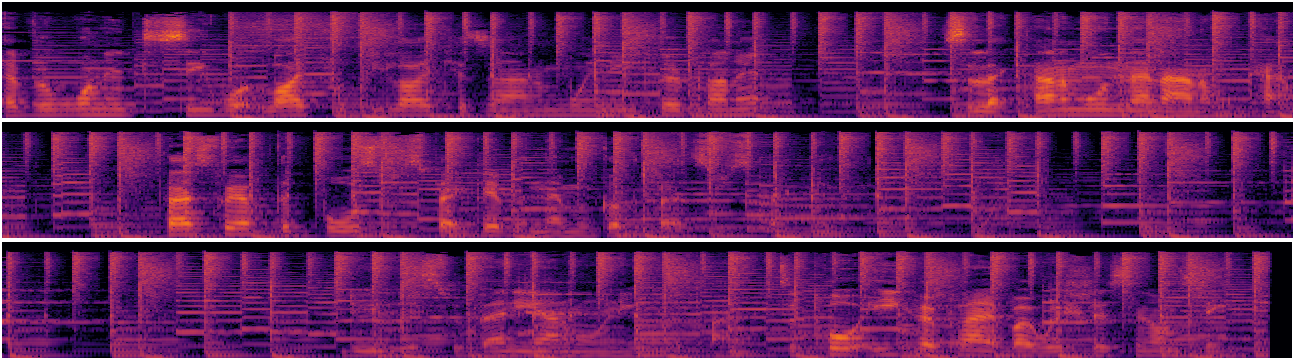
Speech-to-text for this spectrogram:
Ever wanted to see what life would be like as an animal in Ecoplanet? Select animal and then animal camp. First we have the boar's perspective and then we've got the bird's perspective. Do this with any animal in Eco Planet. Support Ecoplanet by wishlisting on Steam.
